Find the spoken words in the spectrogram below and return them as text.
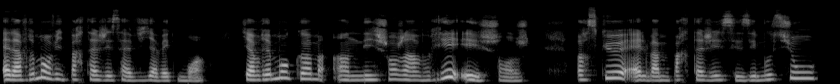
elle a vraiment envie de partager sa vie avec moi, qu'il y a vraiment comme un échange, un vrai échange parce que elle va me partager ses émotions,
